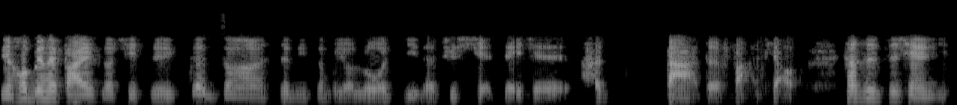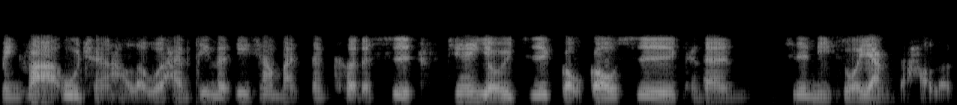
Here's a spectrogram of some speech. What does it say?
你后面会发现说，其实更重要的是你怎么有逻辑的去写这些很大的法条。像是之前民法物权好了，我还记得印象蛮深刻的是，今天有一只狗狗是可能。是你所养的，好了，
